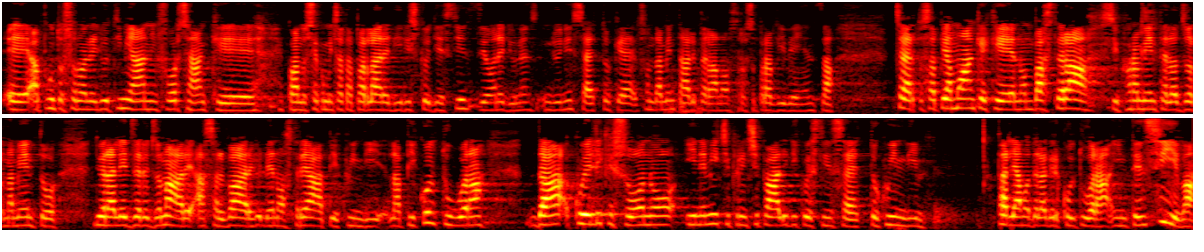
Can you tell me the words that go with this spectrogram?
eh, appunto solo negli ultimi anni, forse anche quando si è cominciato a parlare di rischio di estinzione di un, di un insetto che è fondamentale per la nostra sopravvivenza. Certo, sappiamo anche che non basterà sicuramente l'aggiornamento di una legge regionale a salvare le nostre api e quindi l'apicoltura da quelli che sono i nemici principali di questo insetto. Quindi parliamo dell'agricoltura intensiva,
